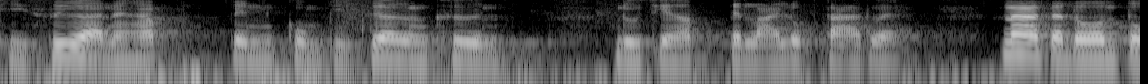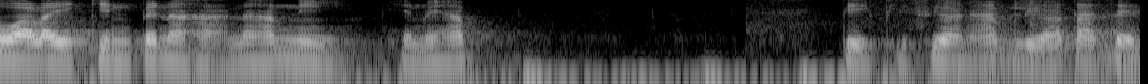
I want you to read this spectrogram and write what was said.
ผีเสื้อนะครับ เป็นกลุ่มผีเสื้อกลางคืน ดูสิครับเป็นลายลูกตาด้วย น่าจะโดนตัวอะไรกินเป็นอาหารนะครับ นี่เห็นไหมครับ ปีกผีเสื้อนะครับ เหลือแต่เศษ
